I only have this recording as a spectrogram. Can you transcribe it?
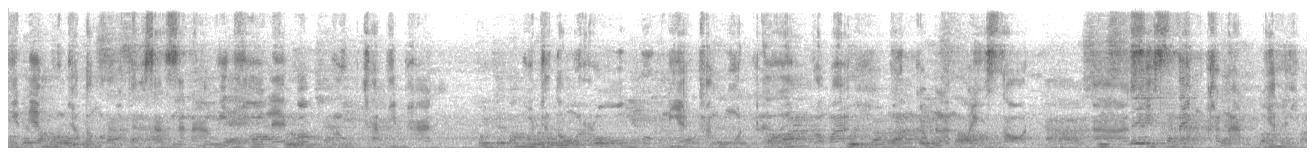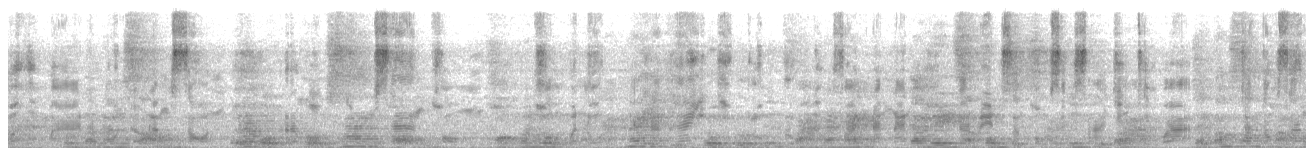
ทิตย์นี้คุณจะต้องรู้ถึงศาสนาวิธีและก็กลุ่มชาติพันธุ์คุณจะต้องรู้พวกนี้ทั้งหมดเลย เพราะว่าคุณกำลังไปสอนซิสเต็มขนาดใหญ่มากมาคุณกำลังสอนระบบ ให้อีกกลุ่มหนึ่งฟังดังนั้นการเรียนสังคมศึกษาจึงถือว่าจะต้องสร้าง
